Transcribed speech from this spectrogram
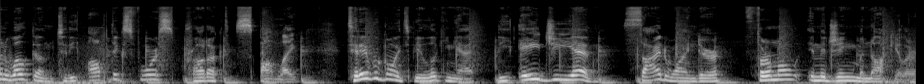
and welcome to the Optics Force product spotlight. Today we're going to be looking at the AGM Sidewinder Thermal Imaging Monocular.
